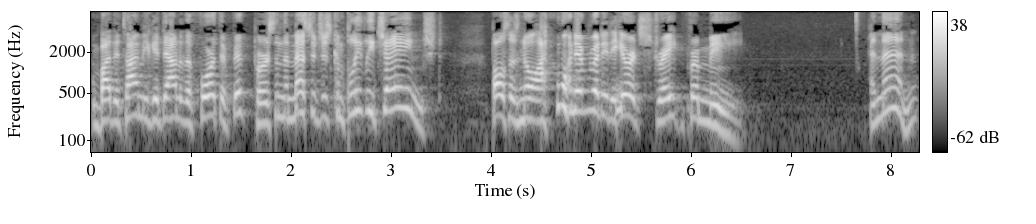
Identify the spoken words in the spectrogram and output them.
and by the time you get down to the fourth or fifth person, the message is completely changed. Paul says, No, I want everybody to hear it straight from me. And then,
